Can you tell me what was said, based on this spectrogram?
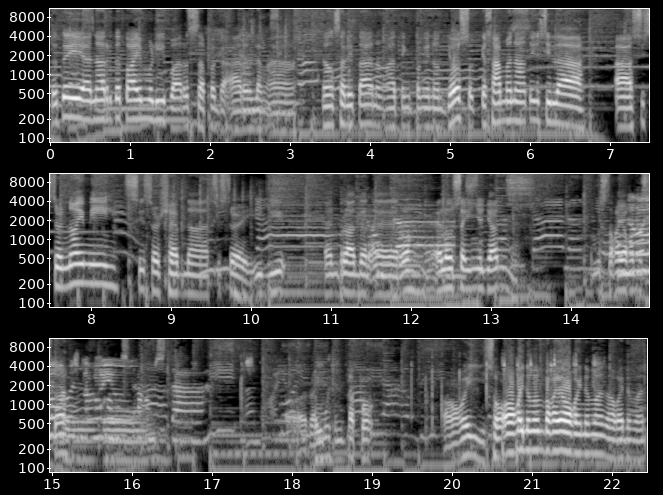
Today, uh, narito tayo muli para sa pag-aaral lang uh, ng salita ng ating Panginoon Diyos. At kasama natin sila uh, Sister Noemi, Sister Shebna, Sister Iggy, and Brother Ero. Hello sa inyo dyan. Kamusta kayo? Kamusta? Kamusta kayo? Kamusta? Alright. Kamusta po? Okay. So, okay naman ba kayo? Okay naman. Okay naman.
